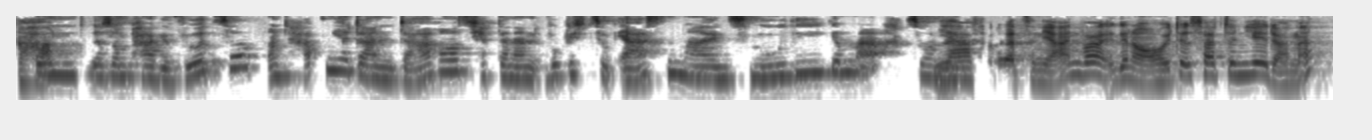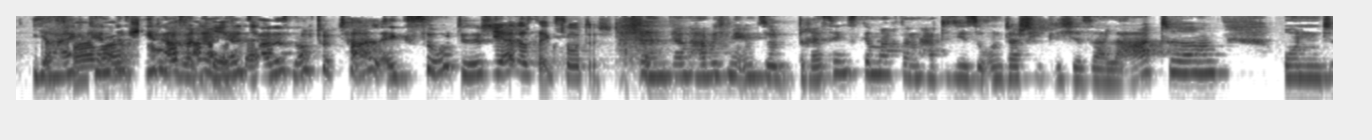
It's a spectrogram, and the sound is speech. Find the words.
Aha. und so ein paar Gewürze und habe mir dann daraus, ich habe dann, dann wirklich zum ersten Mal ein Smoothie gemacht. So ja, vor 13 Jahren war, genau, heute ist halt denn jeder, ne? Ja, das ich kenne das jeder, aber damals war das noch total exotisch. Ja, das ist exotisch. Und dann habe ich mir eben so Dressings gemacht, dann hatte die so unterschiedliche Salate und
